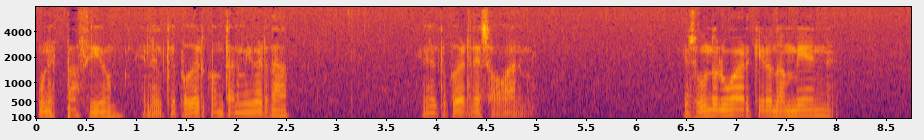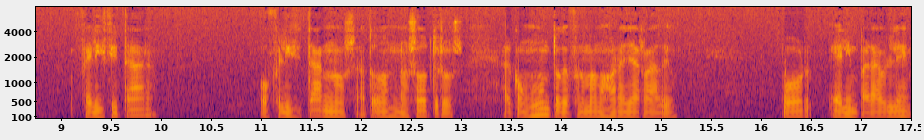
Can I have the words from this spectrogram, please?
un espacio en el que poder contar mi verdad, en el que poder desahogarme. En segundo lugar, quiero también felicitar o felicitarnos a todos nosotros, al conjunto que formamos ahora ya Radio, por el imparable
